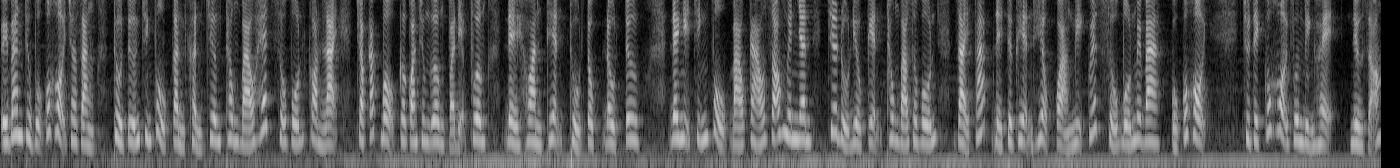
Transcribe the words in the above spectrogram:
Ủy ban Thường vụ Quốc hội cho rằng Thủ tướng Chính phủ cần khẩn trương thông báo hết số vốn còn lại cho các bộ, cơ quan trung ương và địa phương để hoàn thiện thủ tục đầu tư. Đề nghị Chính phủ báo cáo rõ nguyên nhân chưa đủ điều kiện thông báo số vốn, giải pháp để thực hiện hiệu quả nghị quyết số 43 của Quốc hội. Chủ tịch Quốc hội Vương Đình Huệ nêu rõ.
